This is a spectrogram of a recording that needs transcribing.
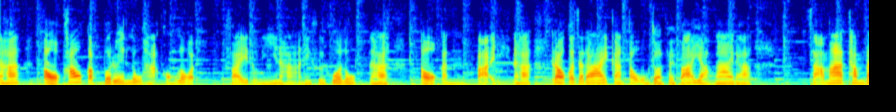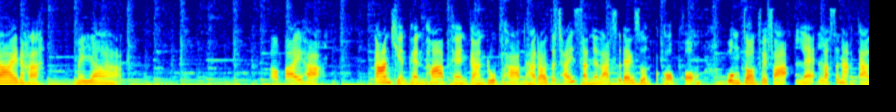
นะคะต่อเข้ากับบริเวณโลหะของหลอดไฟตรงนี้นะคะ อันนี้คือขั้วลบนะคะต่อกันไปนะคะ เราก็จะได้การต่อวงจรไฟฟ้าอย่างง่ายนะคะ สามารถทำได้นะคะ ไม่ยาก ต่อไปค่ะ การเขียนแผนภาพแทนการรูปภาพนะคะ เราจะใช้สัญลักษณ์แสดงส่วนประกอบของวงจรไฟฟ้า และลักษณะการ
